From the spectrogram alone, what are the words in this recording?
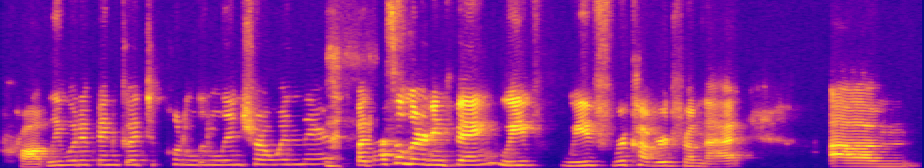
probably would have been good to put a little intro in there. But that's a learning thing. We've we've recovered from that. Um,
